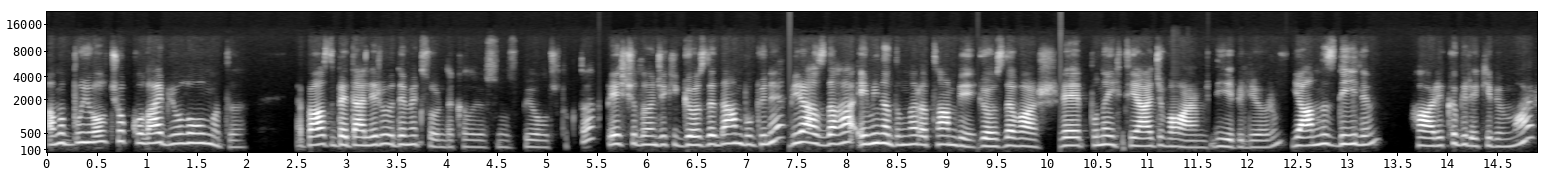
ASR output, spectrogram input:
Ama bu yol çok kolay bir yol olmadı. Bazı bedelleri ödemek zorunda kalıyorsunuz bu yolculukta. 5 yıl önceki Gözde'den bugüne biraz daha emin adımlar atan bir Gözde var ve buna ihtiyacı var mı diyebiliyorum. Yalnız değilim. Harika bir ekibim var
